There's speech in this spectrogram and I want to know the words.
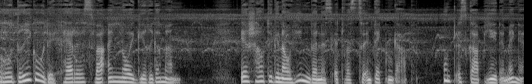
Rodrigo de Jerez war ein neugieriger Mann. Er schaute genau hin, wenn es etwas zu entdecken gab. Und es gab jede Menge.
